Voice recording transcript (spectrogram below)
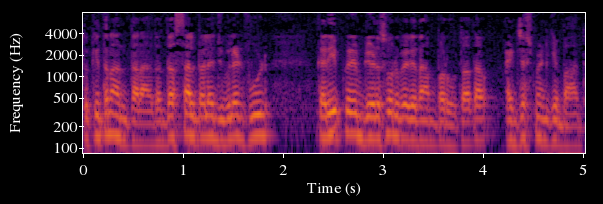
तो कितना अंतर आया था? दस साल पहले जुबिलेंट फ़ूड करीब करीब डेढ़ सौ रुपए के दाम पर होता था एडजस्टमेंट के बाद।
